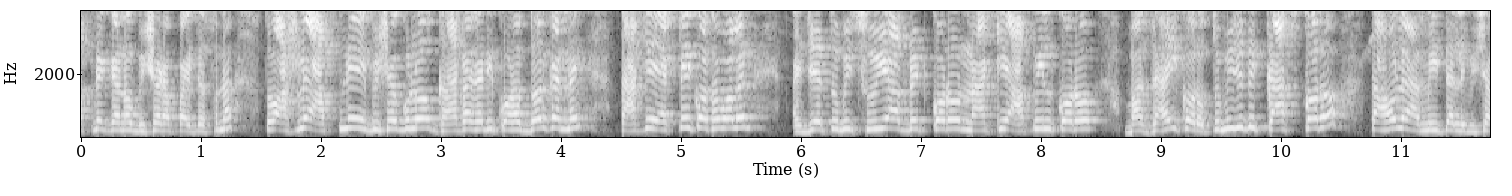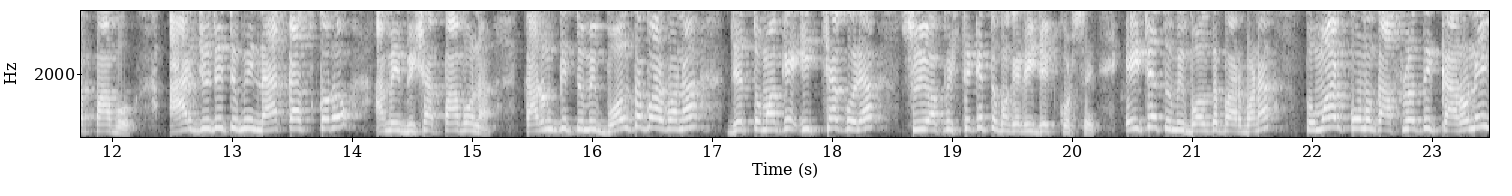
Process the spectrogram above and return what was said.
আপনি কেন বিষয়টা পাইতেছেন না? তো আসলে আপনি এই বিষয়গুলো ঘাটাঘাটি করার দরকার নেই। তাকে একটাই কথা বলেন, যে তুমি সুই আপডেট করো নাকি আপিল করো বা যাই করো, তুমি যদি কাজ করো, তাহলে আমি ইতালি ভিসা পাবো। আর যদি তুমি না কাজ করো, আমি ভিসা পাবো না। কারণ কি তুমি বলতে পারবে না যে তোমাকে ইচ্ছা করে সুই অফিস থেকে তোমাকে রিজেক্ট করছে। এইটা তুমি বলতে পারবে না। তোমার কোনো গাফলতির কারণেই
